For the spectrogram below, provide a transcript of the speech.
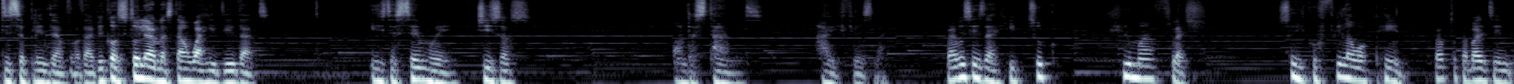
discipline them for that because you totally understand why he did that. It's the same way Jesus understands how he feels like. Bible says that he took human flesh so he could feel our pain. Bible talk about it in,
